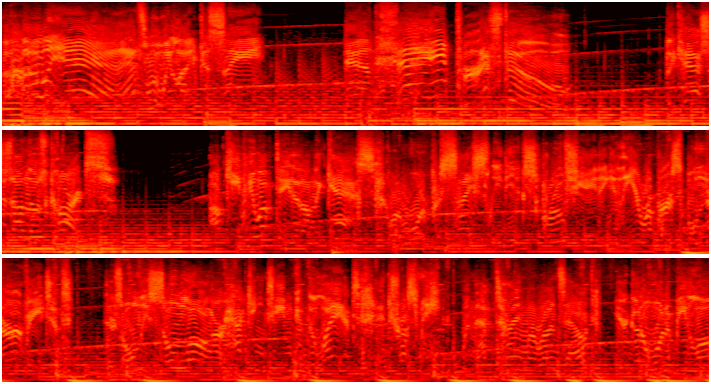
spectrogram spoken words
Oh yeah, that's what we like to see. And hey! The cash is on those carts. I'll keep you updated on the gas, or more precisely, the excruciating and irreversible nerve agent. There's only so long our hacking team can delay it, and trust me, when that timer runs out, you're gonna want to be long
